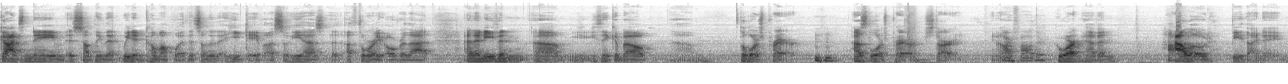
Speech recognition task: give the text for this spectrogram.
God's name is something that we didn't come up with. It's something that He gave us, so He has authority over that. And then even um, you, think about um, the Lord's Prayer. Mm-hmm. How does the Lord's Prayer start? You know, Our Father, who art in heaven, hallowed, be Thy name.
